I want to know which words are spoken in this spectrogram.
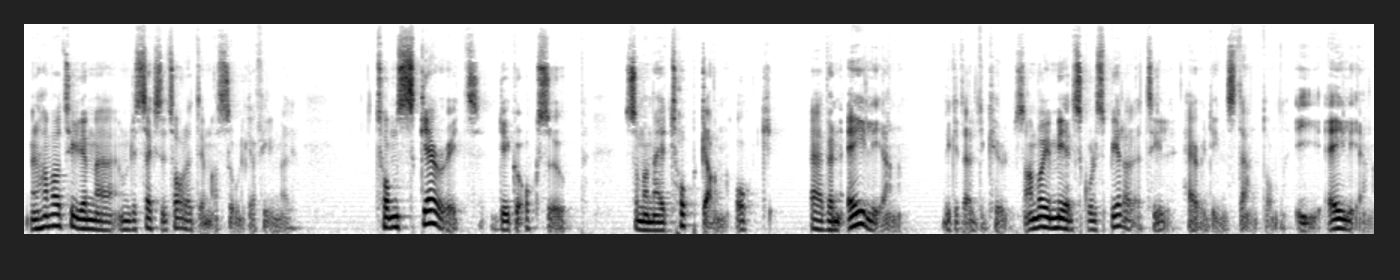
Men han var tydligen med under 60-talet i en massa olika filmer. Tom Skerritt dyker också upp. Som var med i Top Gun och även Alien. Vilket är lite kul. Så han var ju medskådespelare till Harry Dean Stanton i Alien.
